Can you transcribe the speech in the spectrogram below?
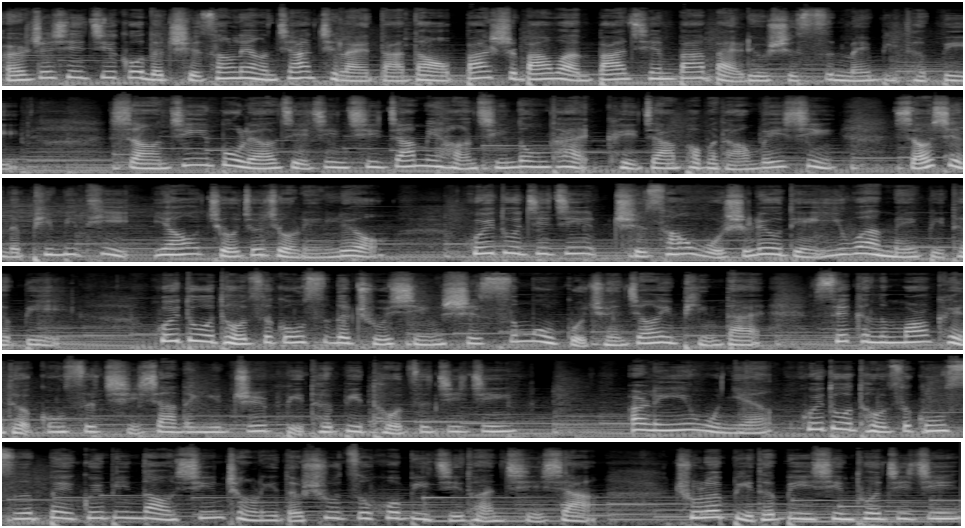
而这些机构的持仓量加起来达到八十八万八千八百六十四枚比特币。想进一步了解近期加密行情动态，可以加泡泡糖微信小写的 PPT 幺九九九零六。灰度基金持仓五十六点一万枚比特币。灰度投资公司的雏形是私募股权交易平台 Second Market 公司旗下的一支比特币投资基金。二零一五年，灰度投资公司被归并到新成立的数字货币集团旗下。除了比特币信托基金，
